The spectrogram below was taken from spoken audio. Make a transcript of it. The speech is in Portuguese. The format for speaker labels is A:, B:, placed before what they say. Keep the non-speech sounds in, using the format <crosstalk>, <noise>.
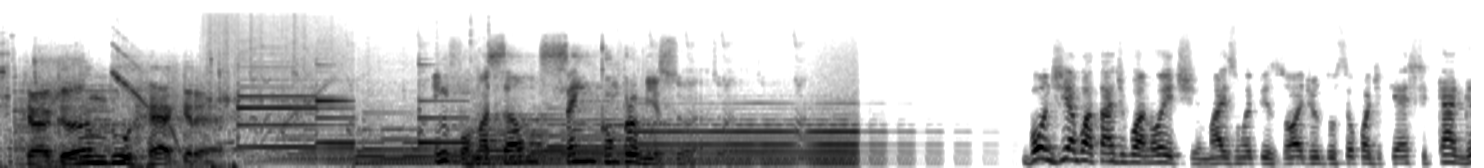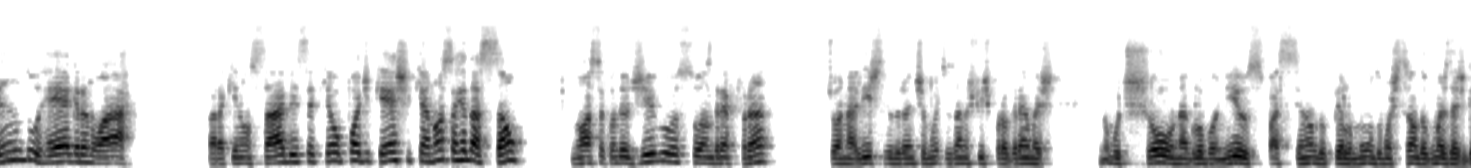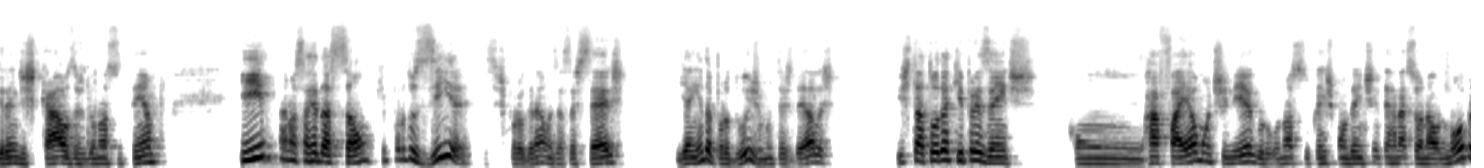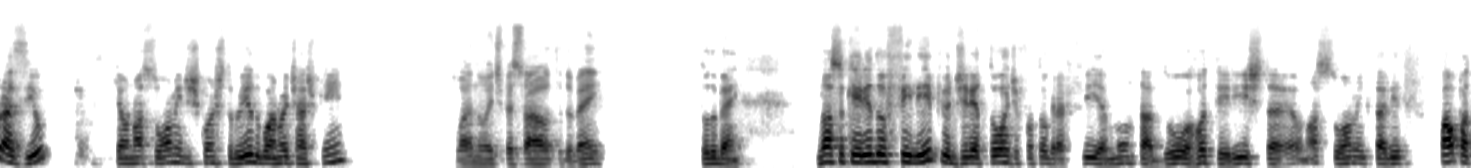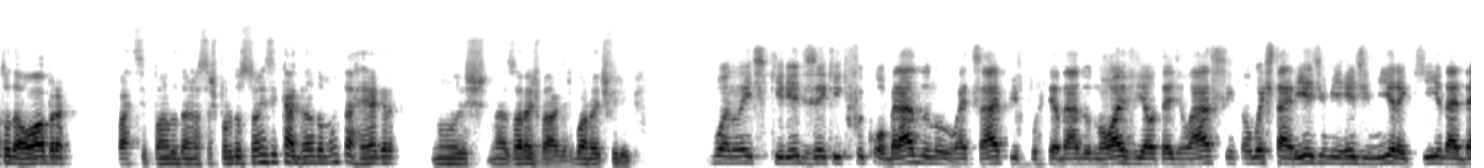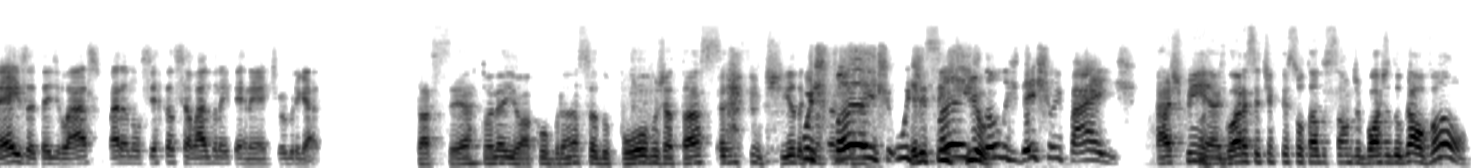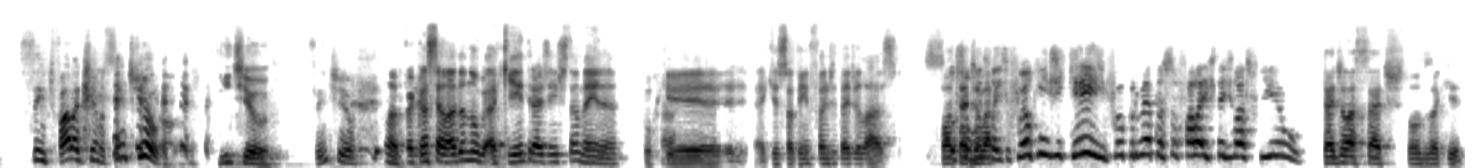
A: Cagando regra.
B: Informação sem compromisso. Bom dia, boa tarde, boa noite. Mais um episódio do seu podcast Cagando Regra no Ar. Para quem não sabe, esse aqui é o podcast que a nossa redação, nossa, quando eu digo, eu sou André Fran, jornalista, durante muitos anos fiz programas no Multishow, na Globo News, passeando pelo mundo, mostrando algumas das grandes causas do nosso tempo. E a nossa redação, que produzia esses programas, essas séries, e ainda produz muitas delas, está toda aqui presente, com Rafael Montenegro, o nosso correspondente internacional no Brasil, que é o nosso homem desconstruído. Boa noite, Raspim.
C: Boa noite, pessoal. Tudo bem?
B: Tudo bem. Nosso querido Felipe, o diretor de fotografia, montador, roteirista, é o nosso homem que está ali, palpa toda a obra, participando das nossas produções e cagando muita regra nos, nas horas vagas. Boa noite, Felipe.
D: Boa noite. Queria dizer aqui que fui cobrado no WhatsApp por ter dado 9 ao Ted Laço, então gostaria de me redimir aqui, dar 10 a Ted Laço, para não ser cancelado na internet. Obrigado.
B: Tá certo, olha aí, ó, a cobrança do povo já está sendo sentida.
D: os fãs, os
B: Ele
D: fãs
B: sentiu.
D: não nos deixam em paz.
B: Aspinha, agora você tinha que ter soltado o soundboard do Galvão. Sente, fala, Tino, sentiu? <laughs>
C: Sentiu.
B: Sentiu.
C: Não, foi cancelada no- aqui entre a gente também, né? Porque aqui só tem fã de Ted Lasso.
B: Só
D: eu
B: Ted,
D: muito
B: La...
D: fã. Fui eu que indiquei, foi a primeira pessoa a falar de Ted Lasso, fui eu.
B: Ted Lassete, todos aqui.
